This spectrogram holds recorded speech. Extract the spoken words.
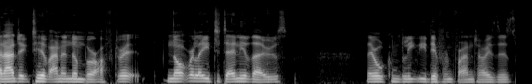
an adjective and a number after it. Not related to any of those. They're all completely different franchises.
